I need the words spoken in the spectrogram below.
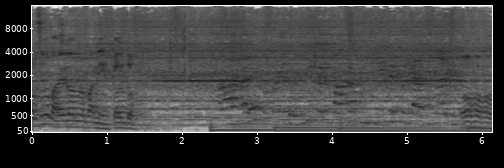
परसों तो भाई में पानी है, कल तो। ओहो, हो,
